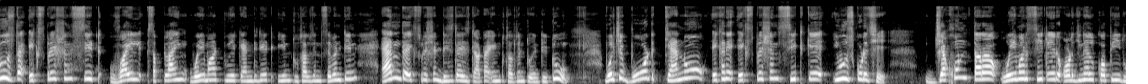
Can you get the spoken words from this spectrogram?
use the expression seat while supplying Weimar to a candidate in 2017 and the expression digitized data in 2022? বলছে বোর্ড কেন এখানে এক্সপ্রেশন সিটকে ইউজ করেছে? যখন তারা ওয়েমার সিট এর অরিজিনাল কপি দু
